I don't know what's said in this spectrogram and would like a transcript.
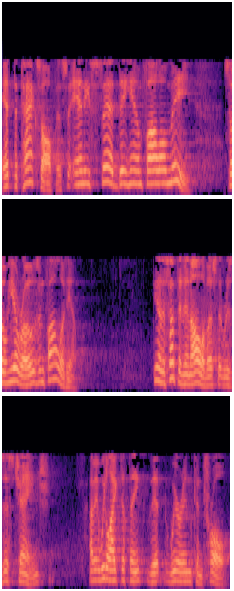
at the tax office, and he said to him, Follow me. So he arose and followed him. You know, there's something in all of us that resists change. I mean, we like to think that we're in control.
